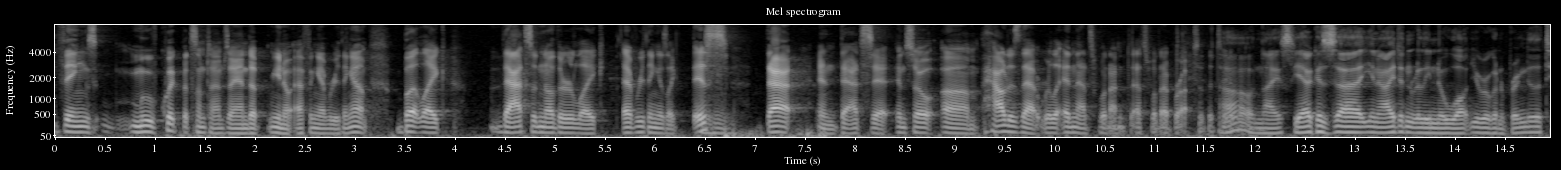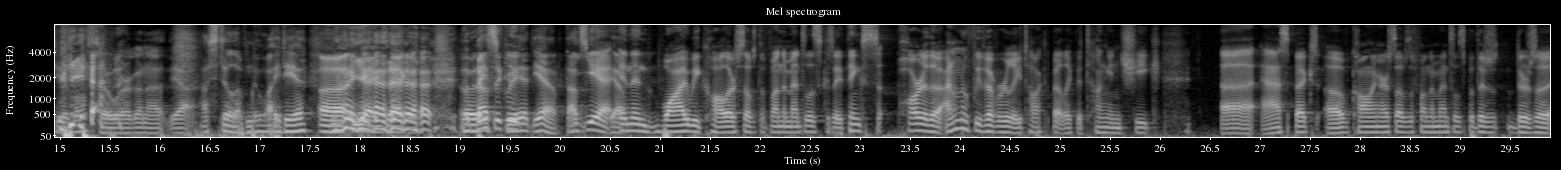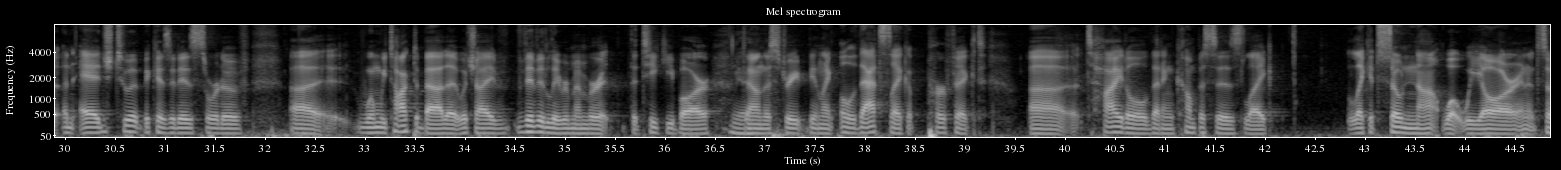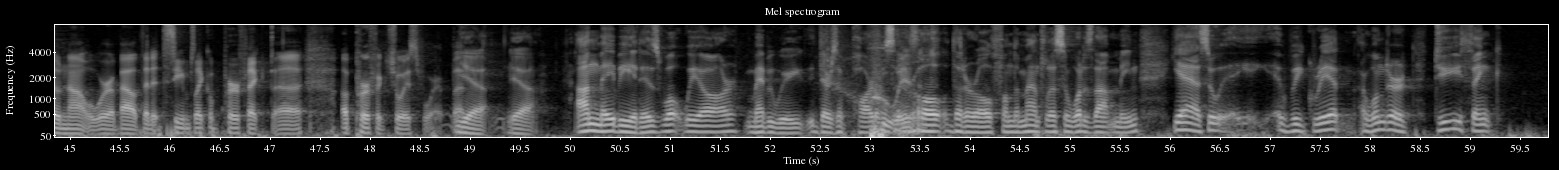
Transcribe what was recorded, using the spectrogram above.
things move quick but sometimes i end up you know effing everything up but like that's another like everything is like this that and that's it and so um how does that really and that's what i'm that's what i brought to the table Oh, nice. Yeah, because uh, you know I didn't really know what you were going to bring to the table, so we're gonna. Yeah, I still have no idea. Uh, yeah, exactly. oh, that's Basically, great. Yeah, that's yeah, and then why we call ourselves the fundamentalists because I think part of the I don't know if we've ever really talked about like the tongue in cheek uh, aspect of calling ourselves a fundamentalist, but there's there's a, an edge to it because it is sort of uh, when we talked about it, which I vividly remember at the Tiki Bar Yeah. down the street, being like, oh, that's like a perfect uh, title that encompasses like like it's so not what we are and it's so not what we're about that it seems like a perfect uh, a perfect choice for it. But yeah, yeah. And maybe it is what we are. Maybe we there's a part of us that are, all, that are all fundamentalists. So what does that mean? Yeah. So it would be great. I wonder. Do you think?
